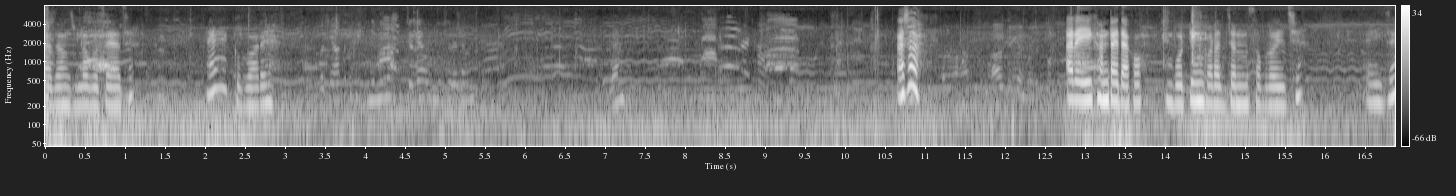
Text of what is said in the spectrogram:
রাজহাঁসগুলো বসে আছে। একবারে। আচ্ছা আরে এইখানটায় দেখো বোটিং করার জন্য সব রয়েছে। এই যে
